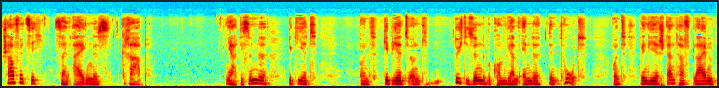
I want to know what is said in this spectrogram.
schaufelt sich sein eigenes Grab. Ja, die Sünde begiert und gebiert und durch die Sünde bekommen wir am Ende den Tod. Und wenn wir standhaft bleiben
